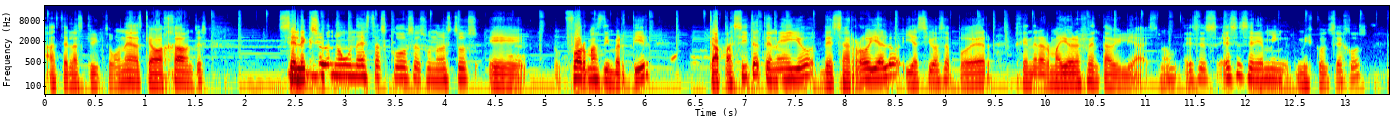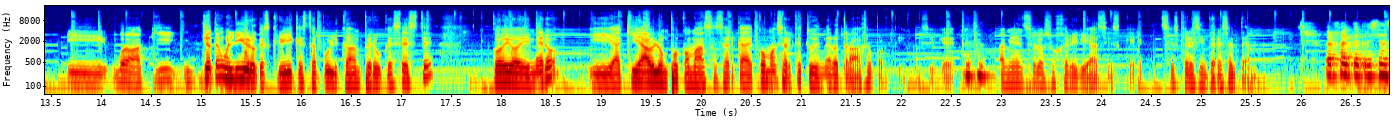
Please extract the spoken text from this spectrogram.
hasta en las criptomonedas que ha bajado. Entonces, selecciona una de estas cosas, una de estas eh, formas de invertir, capacítate en ello, desarrollalo y así vas a poder generar mayores rentabilidades. ¿no? Ese, ese serían mis consejos. Y bueno, aquí yo tengo un libro que escribí que está publicado en Perú, que es este, Código de Dinero. y aquí hablo un poco más acerca de cómo hacer que tu dinero trabaje por ti. Así que también se lo sugeriría si es que, si es que les interesa el tema. Perfecto, Cristian.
